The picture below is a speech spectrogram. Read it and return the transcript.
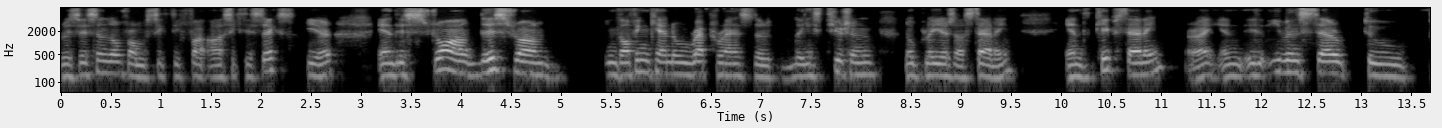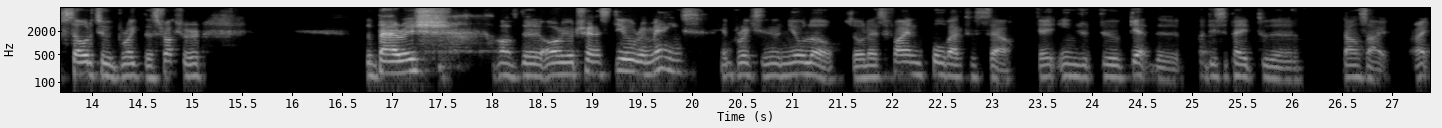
resistance from 65 uh, 66 here, and this strong this strong engulfing candle represents the, the institution no players are selling and keep selling all right and it even sell to sell to break the structure. The bearish of the Oreo trend still remains, it breaks a new low. So let's find pullback to sell, okay, in to get the participate to the downside, right?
